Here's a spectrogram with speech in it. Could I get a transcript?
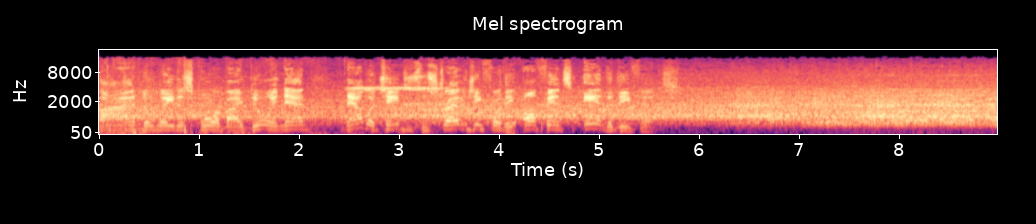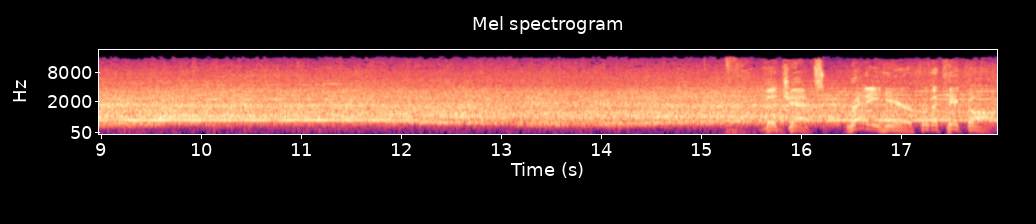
find a way to score by doing that. Now it changes the strategy for the offense and the defense. The Jets ready here for the kickoff.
